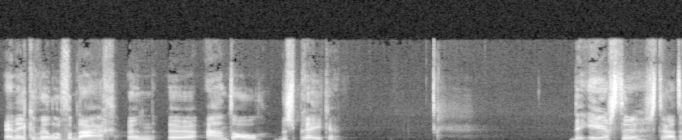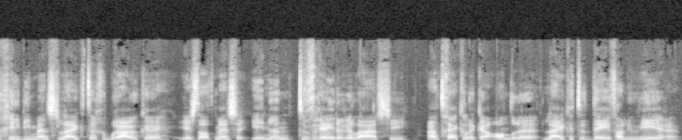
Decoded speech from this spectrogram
En ik wil er vandaag een uh, aantal bespreken. De eerste strategie die mensen lijken te gebruiken is dat mensen in een tevreden relatie aantrekkelijke anderen lijken te devalueren.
